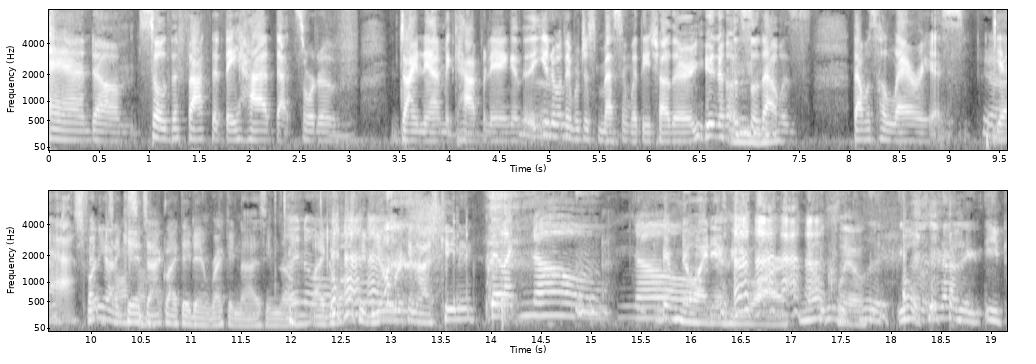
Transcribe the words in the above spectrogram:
And um, so the fact that they had that sort of dynamic happening, and you know, they were just messing with each other, you know, so mm-hmm. that was that was hilarious. Yeah. Yeah. It's funny how the That's kids act like they didn't recognize him though. I know. Like of all people, you don't recognize Kenan. They're like, no, no. I have no idea who you are. No clue. Oh, you know, we got an EP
